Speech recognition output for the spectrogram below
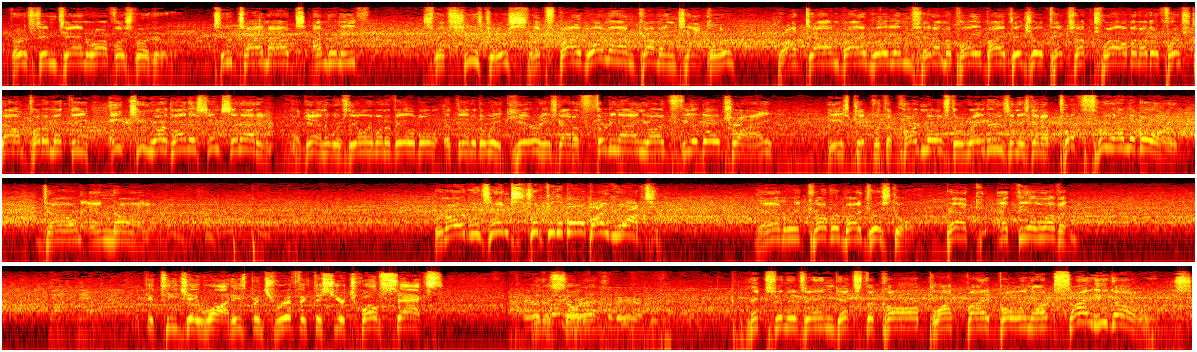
First and 10, Roethlisberger. Two timeouts underneath. Smith Schuster slips by one oncoming tackler. Brought down by Williams, hit on the play by Vigil, picks up 12, another first down, put him at the 18-yard line of Cincinnati. Again, it was the only one available at the end of the week. Here, he's got a 39-yard field goal try. He's kicked with the Cardinals, the Raiders, and he's going to put three on the board. Down and nine. Bernard was in, stripped of the ball by Watt. And recovered by Driskel. Back at the 11. Look at TJ Watt. He's been terrific this year. 12 sacks. Minnesota. Mixon is in, gets the call, blocked by Bowling. Outside he goes.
